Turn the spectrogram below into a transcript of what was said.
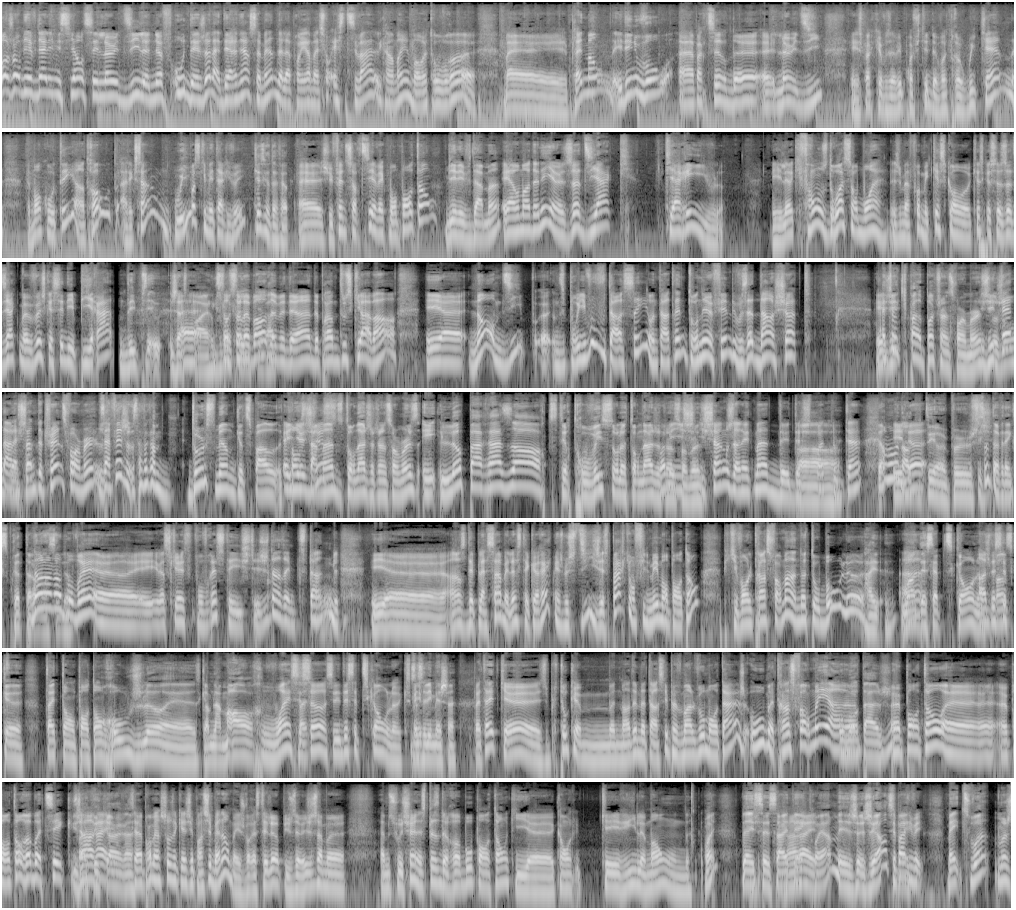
Bonjour, bienvenue à l'émission. C'est lundi, le 9 août, déjà la dernière semaine de la programmation estivale quand même. On retrouvera euh, ben, plein de monde et des nouveaux à partir de euh, lundi. Et j'espère que vous avez profité de votre week-end. De mon côté, entre autres, Alexandre, oui. pas ce qui m'est arrivé. Qu'est-ce que t'as fait? Euh, J'ai fait une sortie avec mon ponton. Bien évidemment. Et à un moment donné, il y a un Zodiac qui arrive. Là. Et là, qui fonce droit sur moi. Là, je me mais qu'est-ce qu'on, qu'est-ce que ce Zodiac me veut? Est-ce que c'est des pirates? Des pi j'espère. Euh, qui sont sur le bord de, de, de, prendre tout ce qu'il y a à bord. Et euh, non, on me dit, euh, on me dit, pourriez-vous vous tasser? On est en train de tourner un film et vous êtes dans le shot. Et hey, qui parle pas Transformers. J'étais dans la shot de Transformers. Ça fait, ça fait comme deux semaines que tu parles et constamment juste... du tournage de Transformers. Et là, par hasard, tu t'es retrouvé sur le tournage de ouais, Transformers. Il, il, change honnêtement de, de ah. spot tout le temps. Fais-moi d'en douter un peu. Je suis sûr que t'as fait exprès de Non, non, non, pour vrai, euh, parce que pour vrai, c'était, j'étais juste dans un petit angle. Et euh, en se déplaçant, ben là, c'était correct. Mais je me suis dit, j'espère qu'ils ont filmé mon ponton, puis qu'ils vont le transformer en autobo, là. Ah, ou en Hein? Decepticon, là. En je pense que peut-être ton ponton rouge, là, euh, c'est comme la mort. Ouais, c'est ça. C'est les Decepticons, là. Ça, c'est les méchants. Peut-être que, plutôt que me demander de me tasser, ils peuvent m'enlever au montage ou me transformer en Au montage. un ponton, euh, un ponton robotique. Rêve. écœurant. C'est la première chose à laquelle j'ai pensé. Ben non, mais je vais rester là. Puis vous avez juste à me, à me switcher un espèce de robot ponton qui euh, conquérit le monde. Ouais. Ben, ça a été incroyable, mais j'ai hâte. C'est pas mais- arrivé. Ben, tu vois, moi,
